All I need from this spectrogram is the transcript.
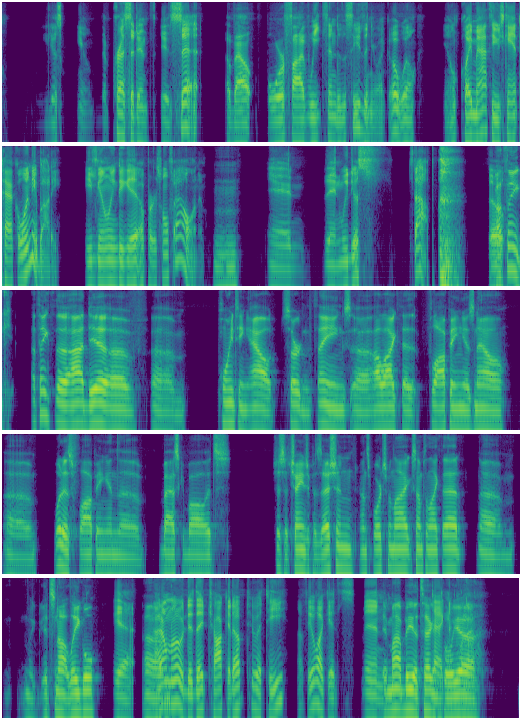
you just you know, the precedent is set about four or five weeks into the season. You're like, oh well, you know, Clay Matthews can't tackle anybody. He's going to get a personal foul on him, hmm and then we just stop. so I think I think the idea of um, pointing out certain things. Uh, I like that flopping is now. Uh, what is flopping in the basketball? It's just a change of possession, unsportsmanlike, something like that. Um, it's not legal. yeah, Um, I don't know. Did they chalk it up to a T? I feel like it's been It might be a technical, Technical, yeah. no.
